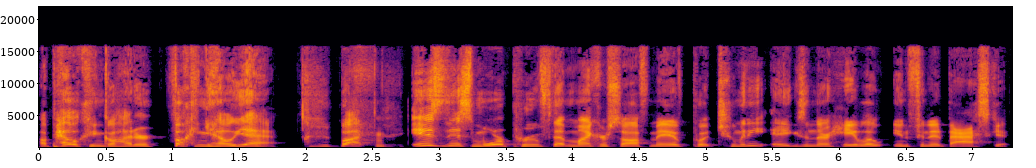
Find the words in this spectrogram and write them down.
A Pelican glider? Fucking hell yeah. But is this more proof that Microsoft may have put too many eggs in their Halo Infinite basket?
